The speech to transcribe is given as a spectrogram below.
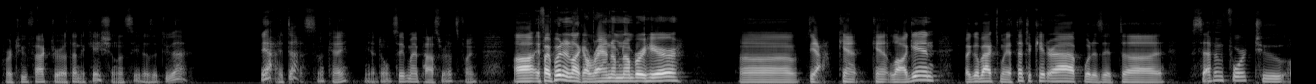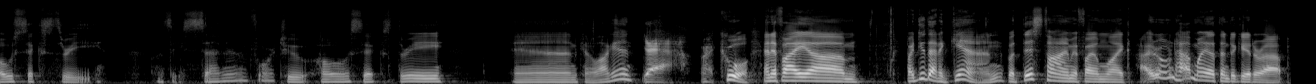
for two-factor authentication. Let's see, does it do that? Yeah, it does. OK, yeah, don't save my password. That's fine. Uh, if I put in like a random number here, uh, yeah, can't, can't log in. If I go back to my Authenticator app, what is it? Uh, 742063. Let's see, 742063. And can I log in? Yeah. All right, cool. And if I, um, if I do that again, but this time if I'm like, I don't have my Authenticator app,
